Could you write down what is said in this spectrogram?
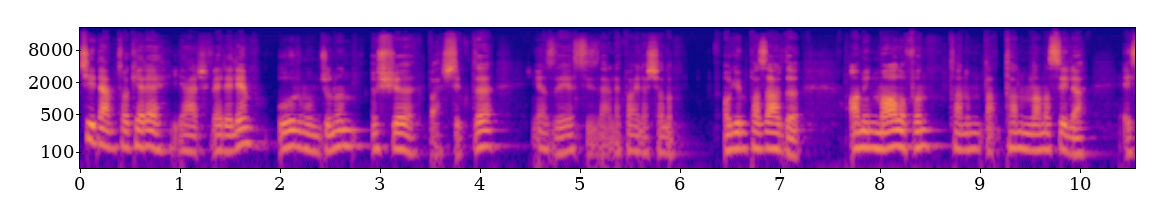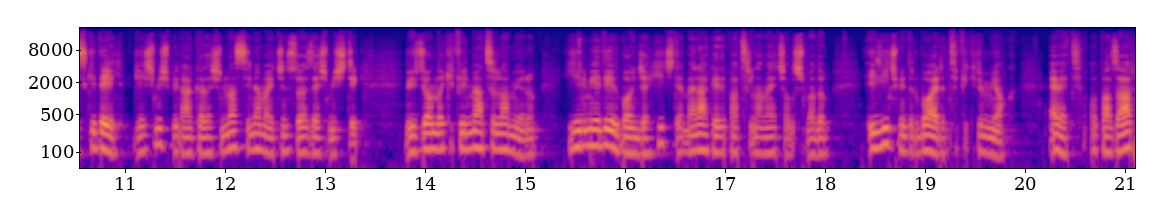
Çiğdem Toker'e yer verelim. Uğur Mumcu'nun ışığı başlıklı yazıyı sizlerle paylaşalım. O gün pazardı. Amin Malof'un tanım, tanımlamasıyla eski değil geçmiş bir arkadaşımla sinema için sözleşmiştik. Vizyondaki filmi hatırlamıyorum. 27 yıl boyunca hiç de merak edip hatırlamaya çalışmadım. İlginç midir bu ayrıntı fikrim yok. Evet o pazar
